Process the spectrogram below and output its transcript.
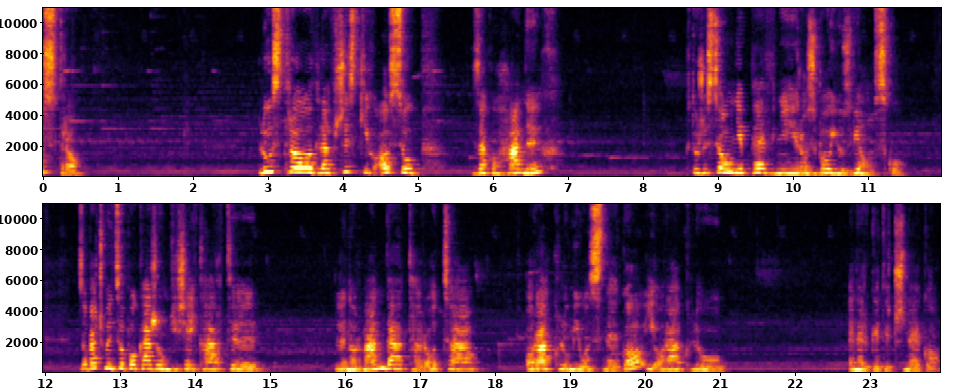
lustro. Lustro dla wszystkich osób zakochanych, którzy są niepewni rozwoju związku. Zobaczmy, co pokażą dzisiaj karty Lenormanda, Tarota, Oraklu Miłosnego i Oraklu Energetycznego.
